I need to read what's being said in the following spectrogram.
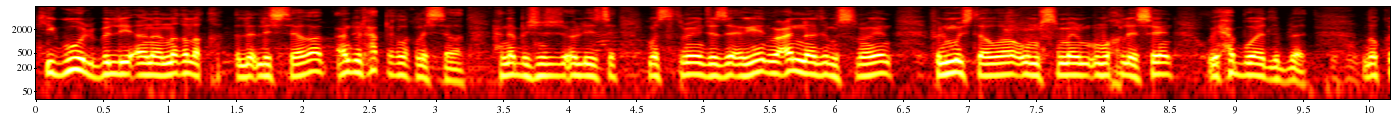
كيقول باللي أنا نغلق الاستيراد عنده الحق يغلق الاستيراد. إحنا باش نشجعوا المستثمرين الجزائريين وعندنا المستثمرين في المستوى ومستثمرين مخلصين ويحبوا هذه البلاد. دوك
